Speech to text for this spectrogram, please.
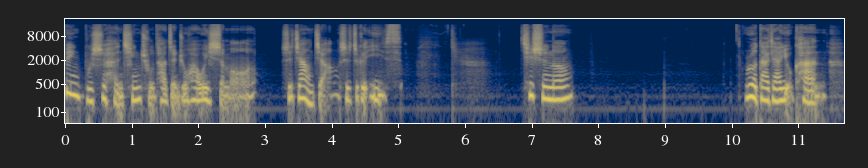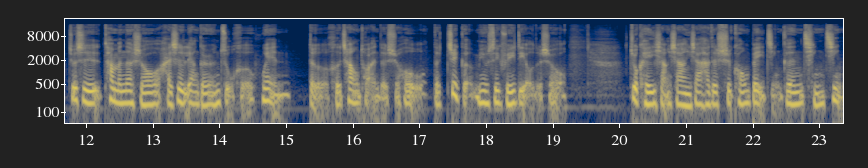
并不是很清楚他整句话为什么是这样讲，是这个意思。其实呢，如果大家有看，就是他们那时候还是两个人组合 When 的合唱团的时候的这个 music video 的时候，就可以想象一下他的时空背景跟情境。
